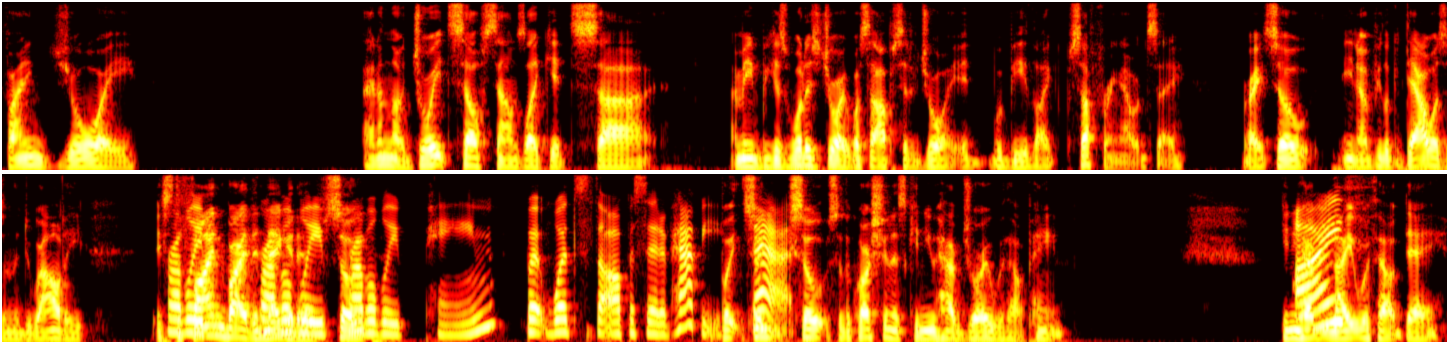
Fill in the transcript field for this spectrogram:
Finding joy. I don't know. Joy itself sounds like it's. uh I mean, because what is joy? What's the opposite of joy? It would be like suffering. I would say, right? So you know, if you look at Taoism, the duality, it's Probably- defined by the probably negative. So, probably pain, but what's the opposite of happy? but so, so, so the question is, can you have joy without pain? Can you have I- night without day?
